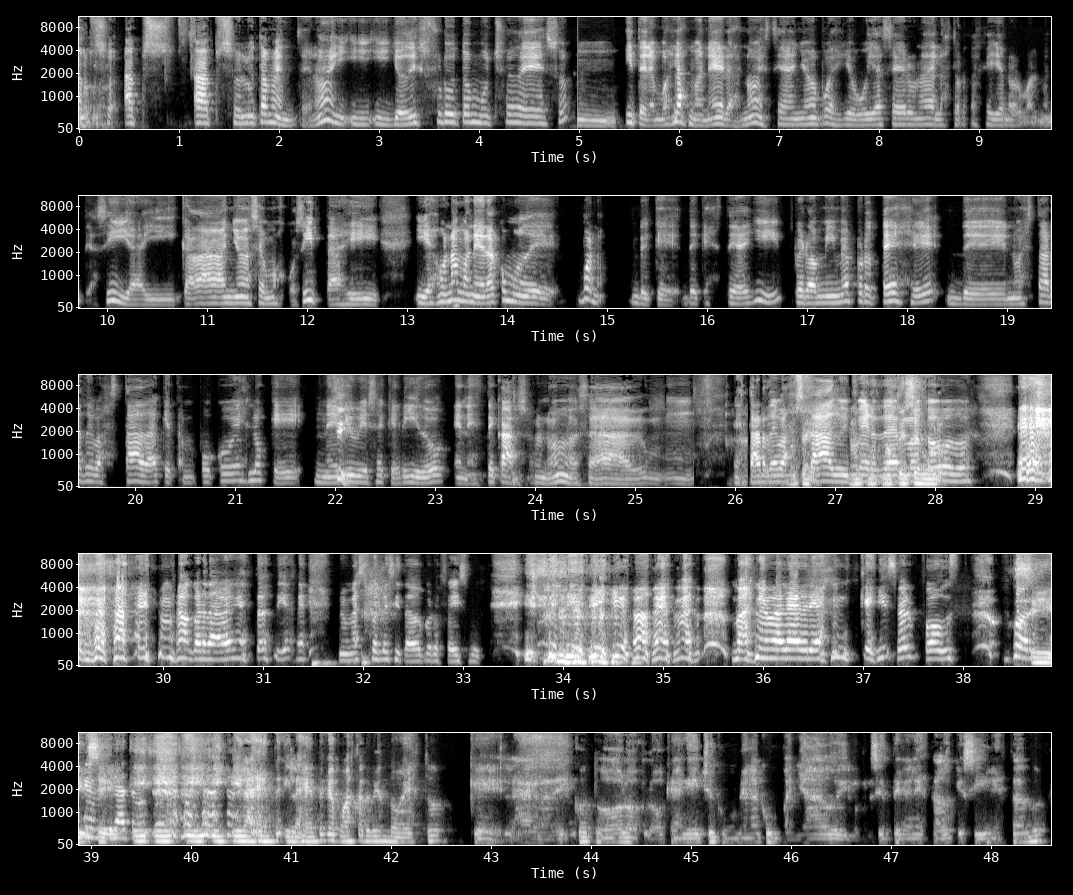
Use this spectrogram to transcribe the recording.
absolutamente, ¿no? Y, yo disfruto mucho de eso mm, y tenemos las maneras, ¿no? Este año pues yo voy a hacer una de las tortas que ella normalmente hacía y cada año hacemos cositas y, y es una manera como de, bueno, de que, de que esté allí, pero a mí me protege de no estar devastada, que tampoco es lo que Nelly hubiese querido en este caso, ¿no? O sea, mm, ah, estar devastado y perderlo todo. me acordaba en estos días, no me has felicitado por Facebook. Más me vale Adrián que hizo el post. Sí, sí. Y, y, la gente, y la gente que pueda estar viendo esto, que les agradezco todo lo, lo, que han hecho y cómo me han acompañado y lo presente que han estado y que siguen estando.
